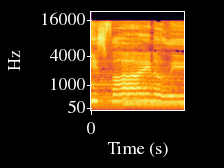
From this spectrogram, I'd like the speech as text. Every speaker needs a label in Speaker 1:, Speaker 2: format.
Speaker 1: He's finally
